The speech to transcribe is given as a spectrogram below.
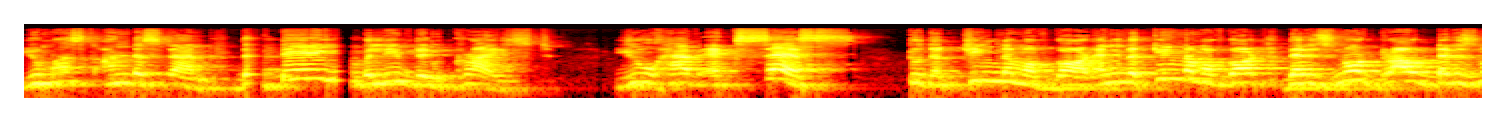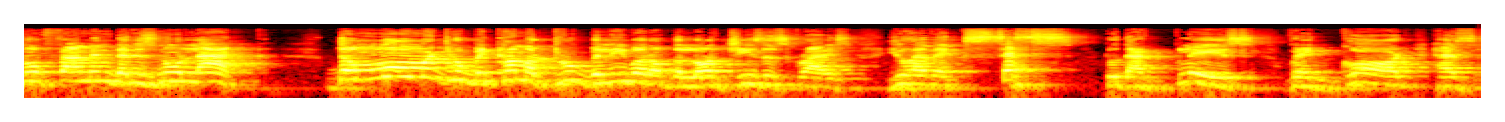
You must understand the day you believed in Christ, you have access to the kingdom of God. And in the kingdom of God, there is no drought, there is no famine, there is no lack. The moment you become a true believer of the Lord Jesus Christ, you have access to that place where God has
